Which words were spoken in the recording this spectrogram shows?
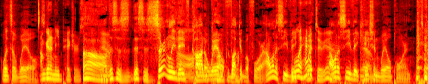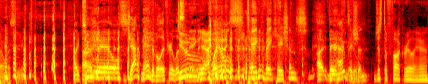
What's a whale? I'm So- going to need pictures. Oh, Yeah. this is this is Certainly, they've Oh, caught a whale fucking before. I want to see. Vac- Well, they have to, yeah. I want to see vacation whale porn. That's what I want to see. like two Uh, whales. Jack Mandeville, if you're listening, Do Yeah. whales take vacations? Uh, they your have new to. mission. Just to fuck, really. Yeah.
